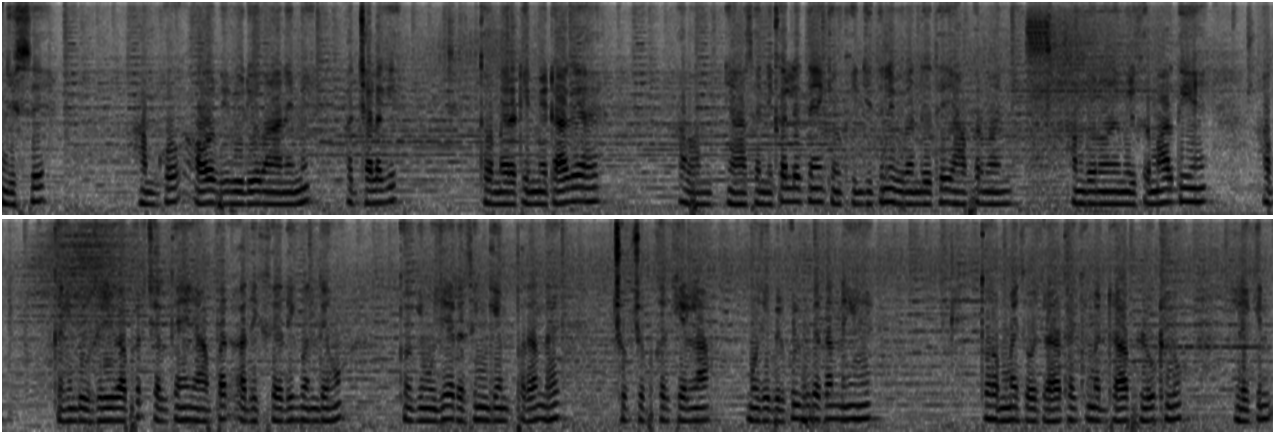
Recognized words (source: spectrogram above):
जिससे हमको और भी वीडियो बनाने में अच्छा लगे। तो मेरा टीममेट आ गया है। अब हम यहाँ से निकल लेते हैं, क्योंकि जितने भी बंदे थे यहाँ पर मैंने हम दोनों ने मिलकर मार दिए हैं। अब कहीं दूसरी जगह पर चलते हैं, यहाँ पर अधिक से अधिक बंदे हों, क्योंकि मुझे रेसिंग गेम पसंद है। छुप छुप कर खेलना मुझे बिल्कुल भी पसंद नहीं है। तो अब मैं सोच रहा था कि मैं ड्राफ्ट लूट लूँ, लेकिन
